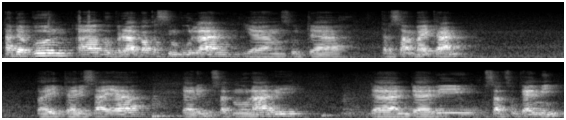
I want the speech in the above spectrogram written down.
Adapun uh, beberapa kesimpulan yang sudah tersampaikan baik dari saya, dari Ustadz Munari, dan dari Ustadz Sukemi.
